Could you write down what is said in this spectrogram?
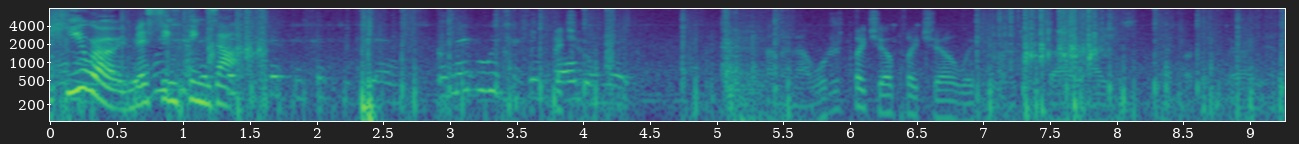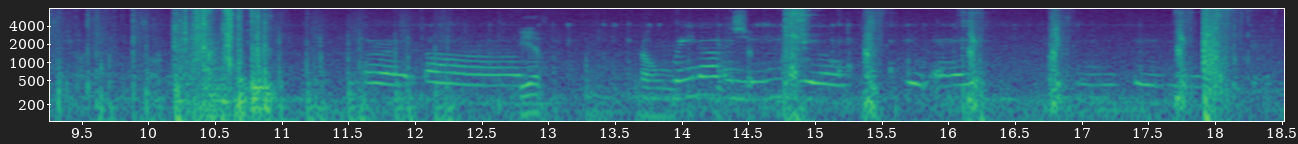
Some hero messing things up. maybe we should just all go mid. No, no, no. We'll just play chill, play chill, wait for it to die. I use fucking die. It's all good. Alright, uh, We have. Oh, Reyna and so- me will do A. And then you three of you will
